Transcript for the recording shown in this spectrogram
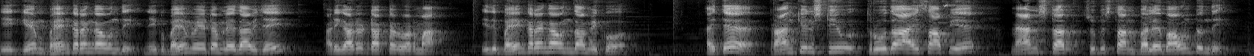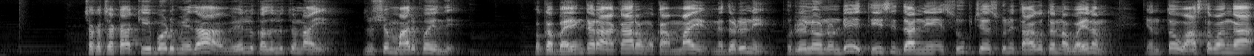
ఈ గేమ్ భయంకరంగా ఉంది నీకు భయం వేయటం లేదా విజయ్? అడిగాడు డాక్టర్ వర్మ. ఇది భయంకరంగా ఉందా మీకు? అయితే Frankenstein through the eyes of a monster చూపిస్తాను భలే బాగుంటుంది. చకచక కీబోర్డు మీద వేళ్ళు కదులుతున్నాయి దృశ్యం మారిపోయింది. ఒక భయంకర ఆకారం ఒక అమ్మాయి మెదడుని పుర్రెలో నుండి తీసి దాన్ని సూప్ చేసుకుని తాగుతున్న వైనం ఎంతో వాస్తవంగా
